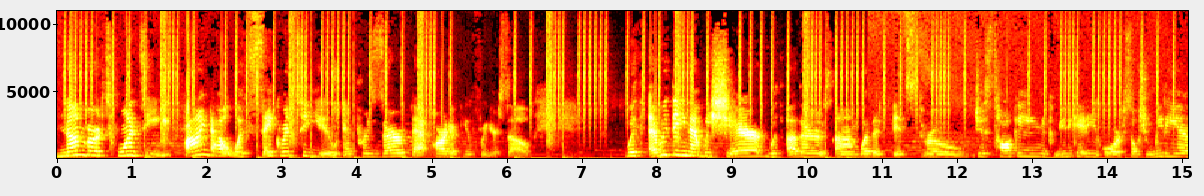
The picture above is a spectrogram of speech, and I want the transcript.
Number 20, find out what's sacred to you and preserve that part of you for yourself with everything that we share with others, um, whether it's through just talking and communicating or social media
